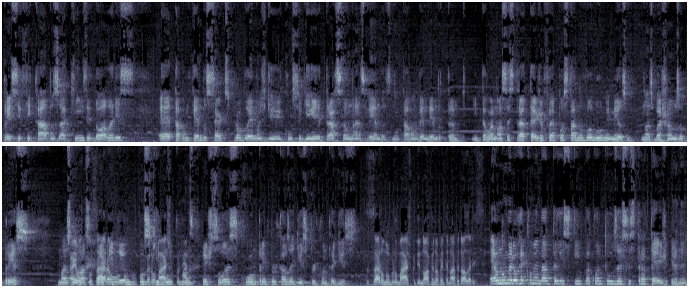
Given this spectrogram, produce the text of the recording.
precificados a 15 dólares estavam é, tendo certos problemas de conseguir tração nas vendas, não estavam vendendo tanto. Então a nossa estratégia foi apostar no volume mesmo. Nós baixamos o preço, mas Aí nós usaram um número que mágico muito mais pessoas comprem por causa disso, por conta disso. Usaram o número mágico de 9,99 dólares? É o número recomendado pelo Steam para quando tu usa essa estratégia, né?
